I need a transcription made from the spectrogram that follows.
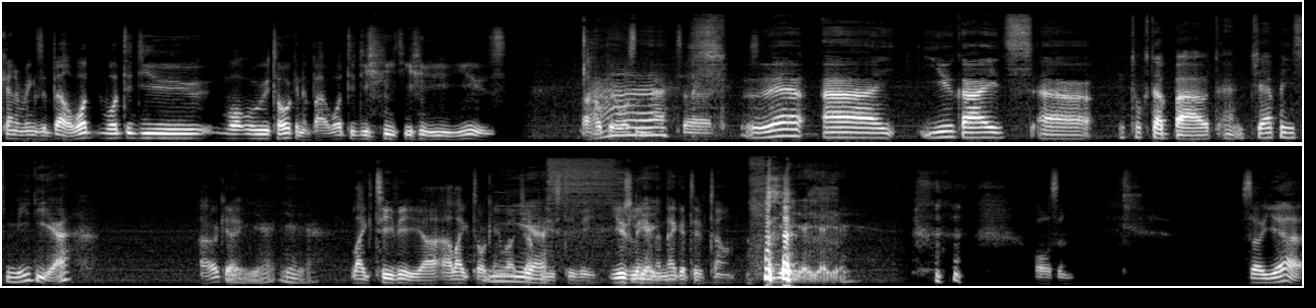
kind of rings a bell. What what did you what were we talking about? What did you, you use? I hope it wasn't. Uh, uh well, uh, you guys uh, talked about uh, Japanese media. Okay. Yeah, yeah, yeah. Like TV. I, I like talking about Yes. Japanese TV, usually in a negative tone. yeah, yeah, yeah, yeah. Awesome. So yeah,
